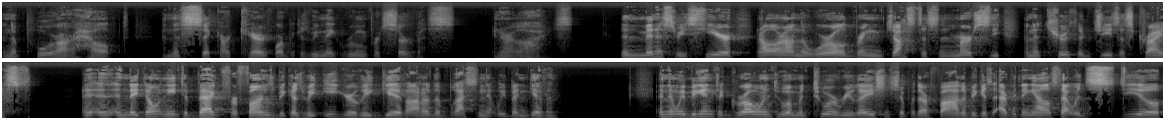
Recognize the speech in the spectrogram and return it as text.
and the poor are helped, and the sick are cared for because we make room for service in our lives. Then ministries here and all around the world bring justice and mercy and the truth of Jesus Christ. And, and, and they don't need to beg for funds because we eagerly give out of the blessing that we've been given. And then we begin to grow into a mature relationship with our Father because everything else that would steal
